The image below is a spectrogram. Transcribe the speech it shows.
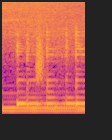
Música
